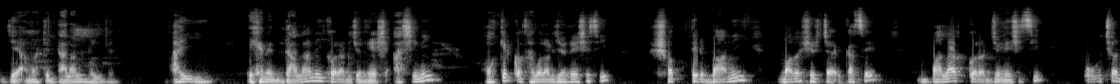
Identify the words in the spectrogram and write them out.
যে আমাকে দালাল বলবেন। ভাই, এখানে দালালি করার জন্য এসে আসিনি, হকের কথা বলার জন্য এসেছি, সত্যের বাণী মানুষের কাছে বালাক করার জন্য এসেছি, পৌঁছার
